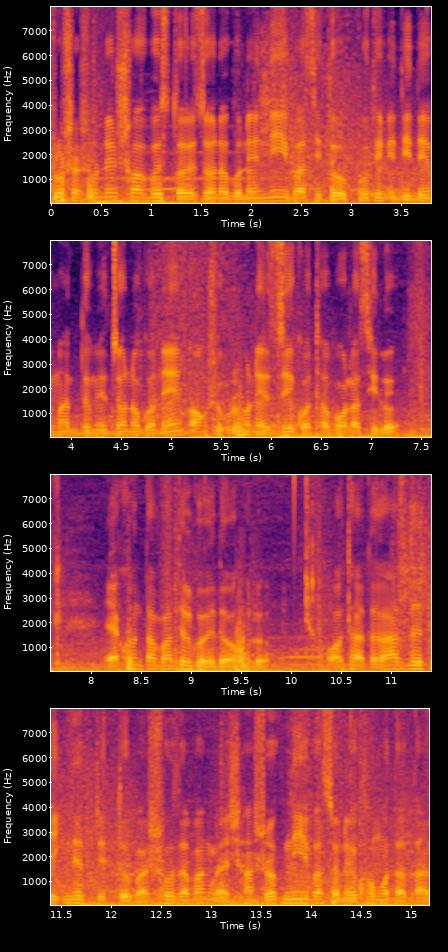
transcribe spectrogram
প্রশাসনের সর্বস্তরে জনগণের নির্বাচিত প্রতিনিধিদের মাধ্যমে জনগণের অংশগ্রহণের যে কথা বলা ছিল এখন তা বাতিল করে দেওয়া হলো। অর্থাৎ রাজনৈতিক নেতৃত্ব বা সোজা বাংলায় শাসক নির্বাচনের ক্ষমতা তার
